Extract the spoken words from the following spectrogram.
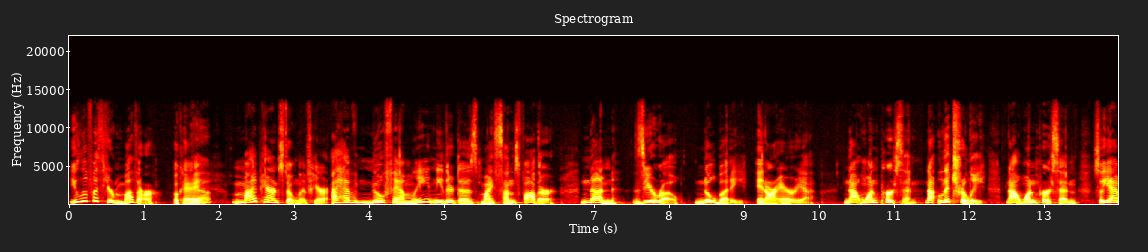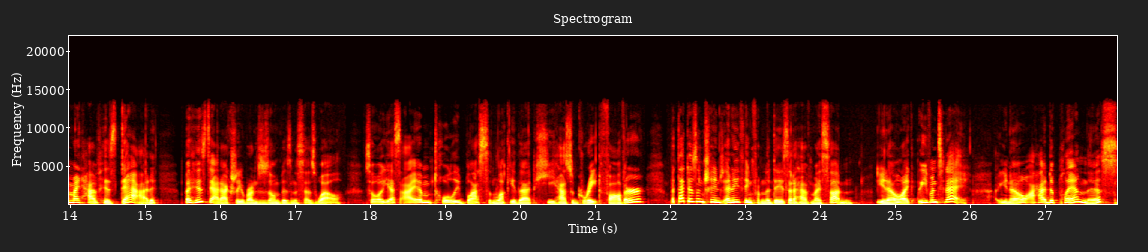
You live with your mother, okay? Yeah. My parents don't live here. I have no family, neither does my son's father. None, zero, nobody in our area. Not one person, not literally, not one person. So, yeah, I might have his dad, but his dad actually runs his own business as well. So, uh, yes, I am totally blessed and lucky that he has a great father, but that doesn't change anything from the days that I have my son. You know, like even today, you know, I had to plan this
